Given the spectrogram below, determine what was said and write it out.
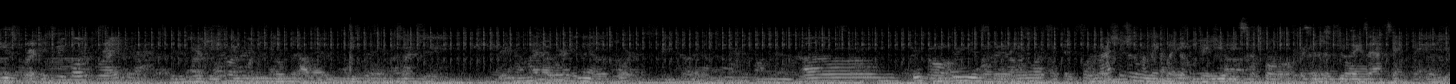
use for an entry point, right? Um, fifty-three is the main one. I'm actually just gonna make like a really simple, just do the exact same thing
